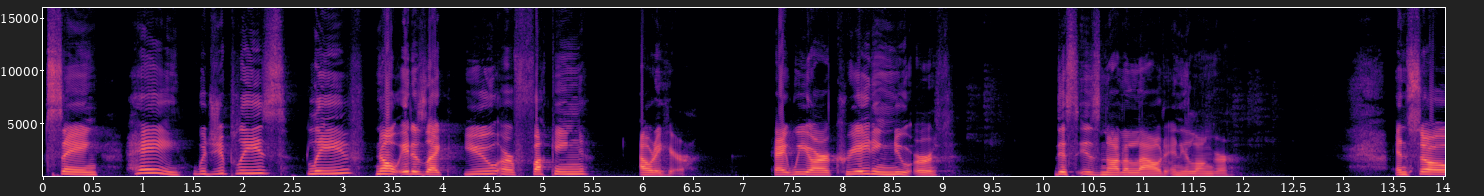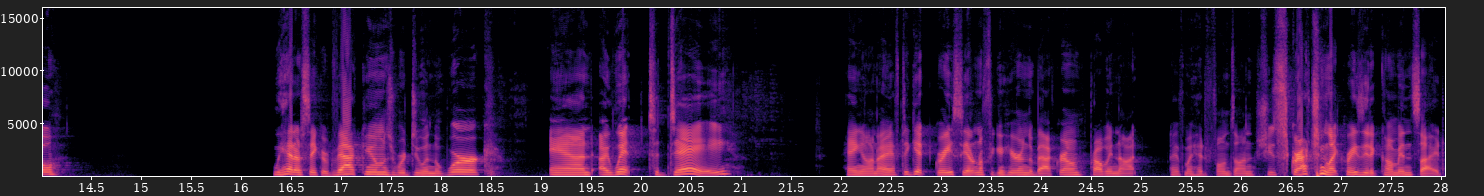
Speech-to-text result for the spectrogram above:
saying, hey, would you please leave? No, it is like, you are fucking out of here. Okay, we are creating new earth. This is not allowed any longer. And so we had our sacred vacuums, we're doing the work. And I went today. Hang on, I have to get Gracie. I don't know if you can hear in the background. Probably not. I have my headphones on. She's scratching like crazy to come inside.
